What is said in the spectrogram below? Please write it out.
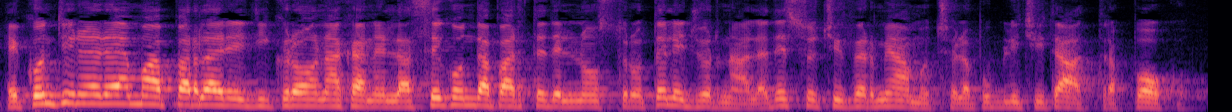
E continueremo a parlare di cronaca nella seconda parte del nostro telegiornale. Adesso ci fermiamo, c'è la pubblicità, tra poco.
